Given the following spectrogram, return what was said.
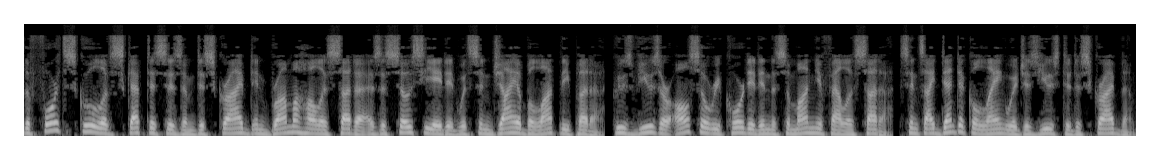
The fourth school of skepticism described in Brahmajala Sutta is associated with Sanjaya Belatthiputta, whose views are also recorded in the Samannaphala Sutta, since identical language is used to describe them.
